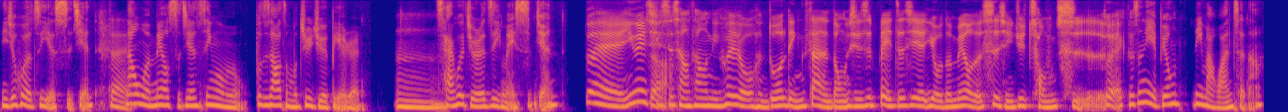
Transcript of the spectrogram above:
你就会有自己的时间。对，那我们没有时间，是因为我们不知道怎么拒绝别人，嗯，才会觉得自己没时间。对，因为其实常常你会有很多零散的东西，是被这些有的没有的事情去充斥的。对，可是你也不用立马完成啊，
